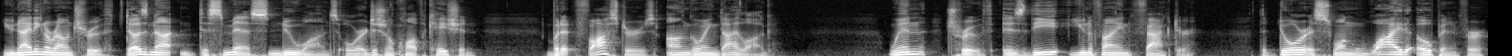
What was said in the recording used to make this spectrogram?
Uniting around truth does not dismiss nuance or additional qualification, but it fosters ongoing dialogue. When truth is the unifying factor, the door is swung wide open for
